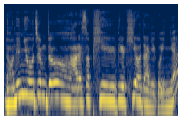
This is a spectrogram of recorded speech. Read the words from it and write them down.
너는 요즘도 아래서 빌빌 기어다니고 있냐?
